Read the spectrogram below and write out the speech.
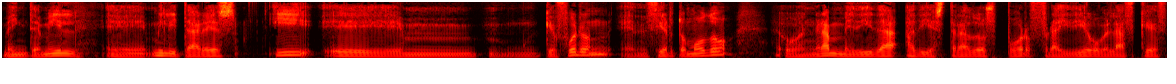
20.000 eh, militares y que fueron, en cierto modo, o en gran medida, adiestrados por Fray Diego Velázquez,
